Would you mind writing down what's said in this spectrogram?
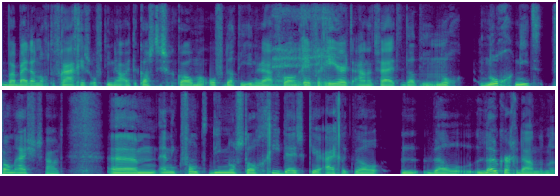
waarbij dan nog de vraag is of die nou uit de kast is gekomen. Of dat hij inderdaad gewoon refereert aan het feit dat hij nog, nog niet van meisjes houdt. Ehm, en ik vond die nostalgie deze keer eigenlijk wel, wel leuker gedaan. Dan,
